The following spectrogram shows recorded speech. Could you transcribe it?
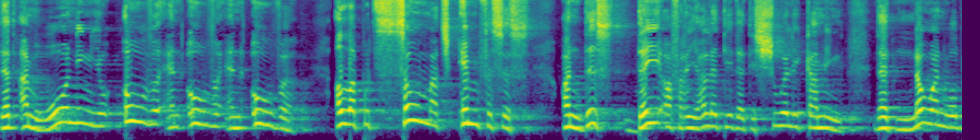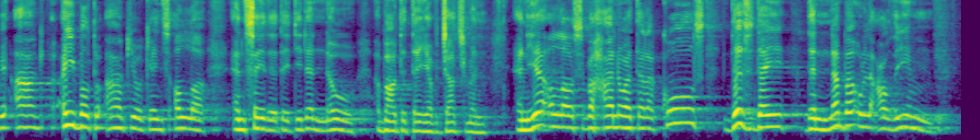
that I'm warning you over and over and over. Allah puts so much emphasis on this day of reality that is surely coming, that no one will be able to argue against Allah and say that they didn't know about the day of judgment. And here Allah subhanahu wa ta'ala calls this day the Naba'ul Azim,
